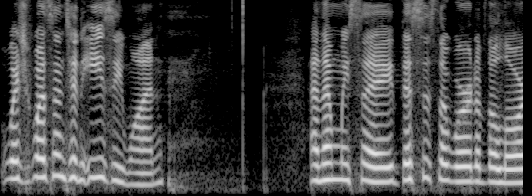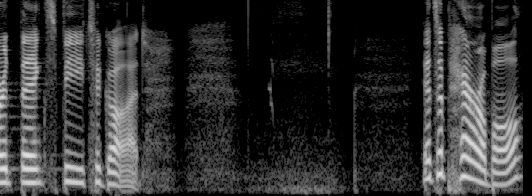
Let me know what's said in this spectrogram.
which wasn't an easy one. And then we say, This is the word of the Lord, thanks be to God. It's a parable.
